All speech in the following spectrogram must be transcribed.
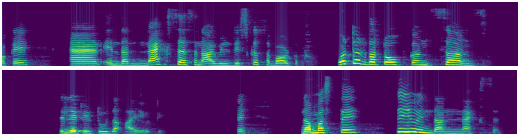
okay and in the next session i will discuss about what are the top concerns related to the iot Okay. Namaste. See you in the next session.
